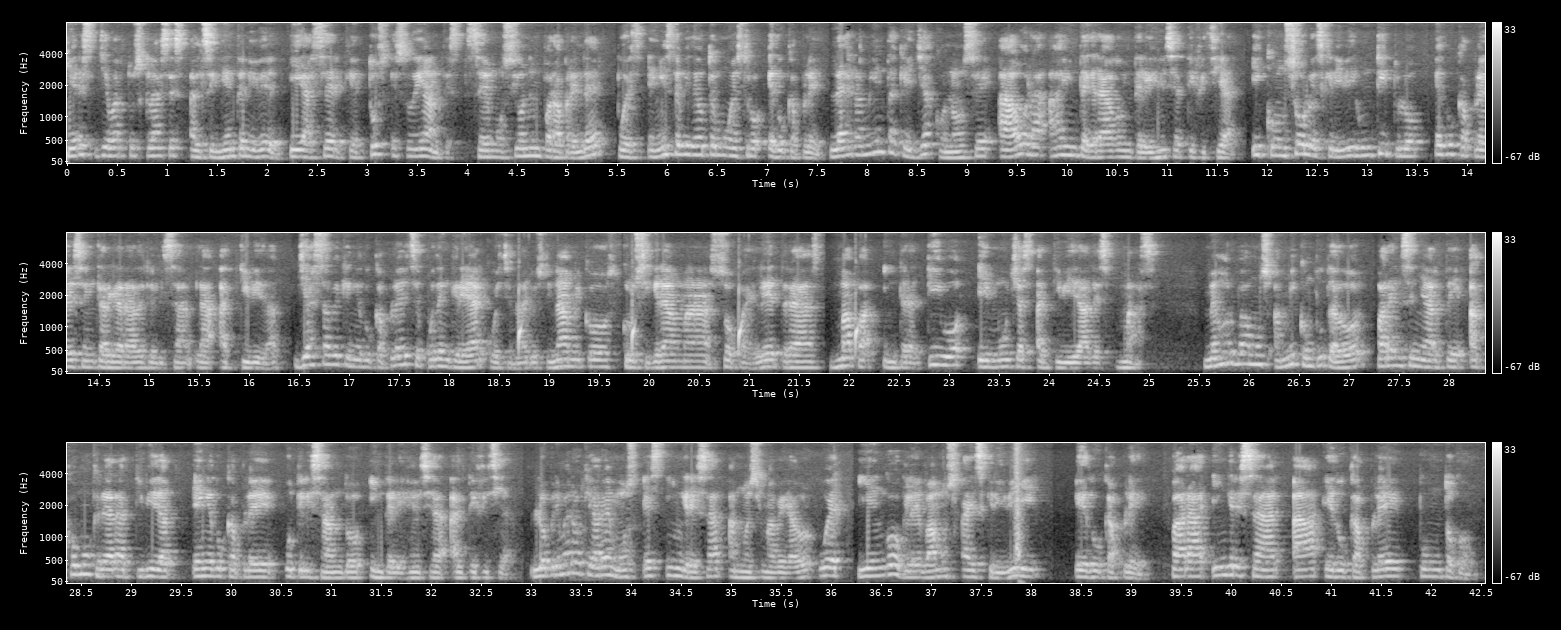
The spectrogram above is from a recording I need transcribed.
¿Quieres llevar tus clases al siguiente nivel y hacer que tus estudiantes se emocionen por aprender? Pues en este video te muestro EducaPlay. La herramienta que ya conoce ahora ha integrado inteligencia artificial y con solo escribir un título, EducaPlay se encargará de realizar la actividad. Ya sabe que en EducaPlay se pueden crear cuestionarios dinámicos, crucigramas, sopa de letras, mapa interactivo y muchas actividades más. Mejor vamos a mi computador para enseñarte a cómo crear actividad en EducaPlay utilizando inteligencia artificial. Lo primero que haremos es ingresar a nuestro navegador web y en Google vamos a escribir EducaPlay para ingresar a educaplay.com.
